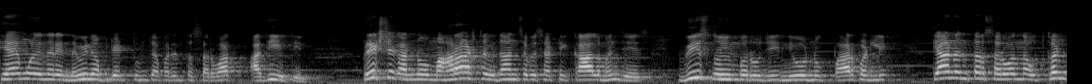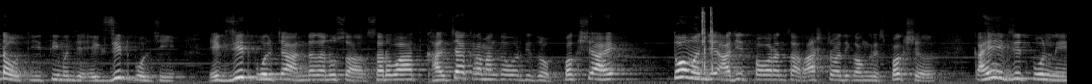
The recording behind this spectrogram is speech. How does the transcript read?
त्यामुळे येणारे नवीन अपडेट तुमच्यापर्यंत सर्वात आधी येतील. प्रेक्षकांनो महाराष्ट्र विधानसभेसाठी काल म्हणजेच वीस नोव्हेंबर रोजी निवडणूक पार पडली. त्यानंतर सर्वांना उत्कंठा होती. ती म्हणजे एक्झिट पोलची एक्झिट पोलच्या अंदाजानुसार सर्वात खालच्या क्रमांकावरती जो पक्ष आहे तो म्हणजे अजित पवारांचा राष्ट्रवादी काँग्रेस पक्ष. काही एक्झिट पोलने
